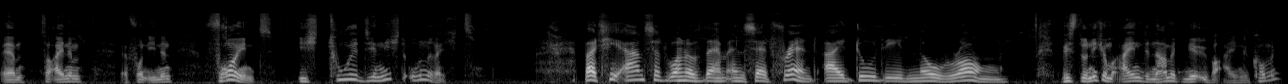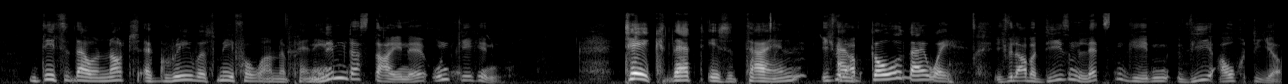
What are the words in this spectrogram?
ähm, zu einem äh, von ihnen, Freund, ich tue dir nicht Unrecht. But he answered one of them and said, Friend, I do thee no wrong. Bist du nicht um einen Denar mit mir übereingekommen? Didst thou not agree with me for one penny? Nimm das deine und geh hin. Take that is thine, Ich will and go thy way. Ich will aber diesem Letzten geben, wie auch dir.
